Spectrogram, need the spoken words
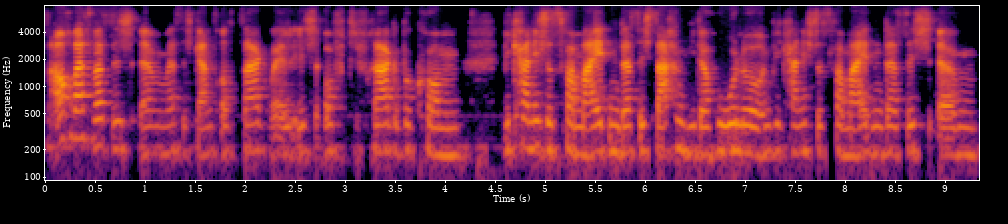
Das ist auch was, was ich, ähm, was ich ganz oft sage, weil ich oft die Frage bekomme, wie kann ich es vermeiden, dass ich Sachen wiederhole und wie kann ich das vermeiden, dass ich ähm,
